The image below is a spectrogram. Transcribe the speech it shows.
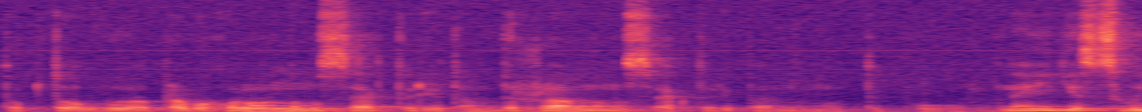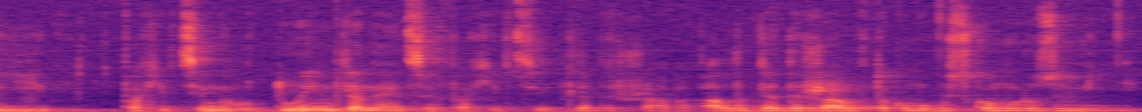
Тобто в правоохоронному секторі, там в державному секторі, певному, типу, в неї є свої фахівці. Ми готуємо для неї цих фахівців для держави, але для держави в такому вузькому розумінні.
